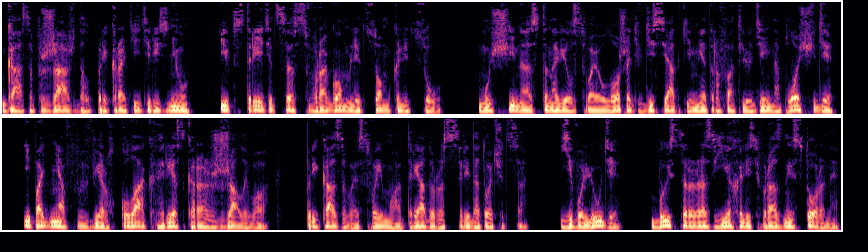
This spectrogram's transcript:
Газов жаждал прекратить резню и встретиться с врагом лицом к лицу. Мужчина остановил свою лошадь в десятки метров от людей на площади и, подняв вверх кулак, резко разжал его, приказывая своему отряду рассредоточиться. Его люди быстро разъехались в разные стороны,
